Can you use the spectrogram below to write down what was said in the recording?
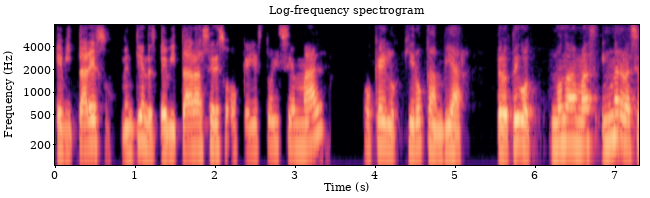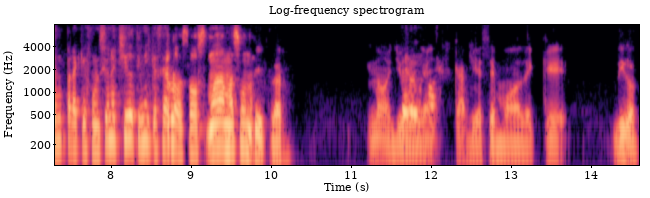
evitar eso, ¿me entiendes? Evitar hacer eso, ok, esto hice mal, ok, lo quiero cambiar. Pero te digo, no nada más, en una relación para que funcione chido tienen que ser los dos, no nada más uno. Sí, claro. No, yo igual ya, cambié ese modo de que, digo,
